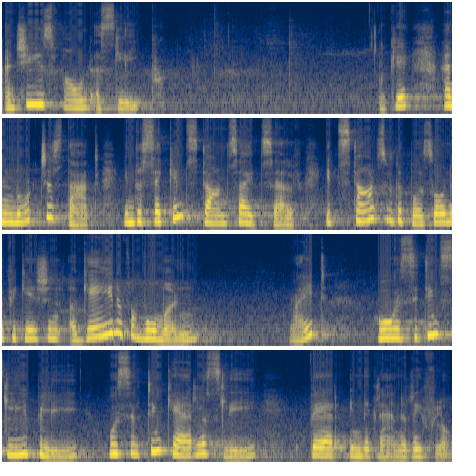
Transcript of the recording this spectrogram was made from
and she is found asleep. Okay, and not just that, in the second stanza itself, it starts with the personification again of a woman, right, who is sitting sleepily, who is sitting carelessly, where in the granary floor.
